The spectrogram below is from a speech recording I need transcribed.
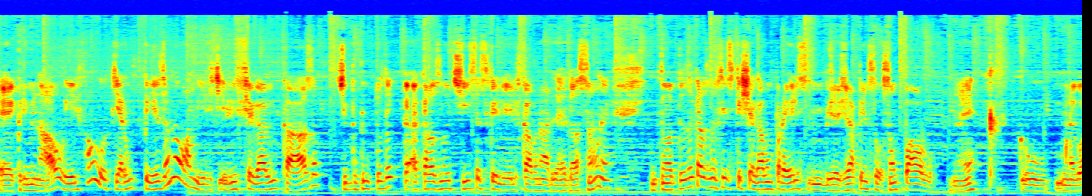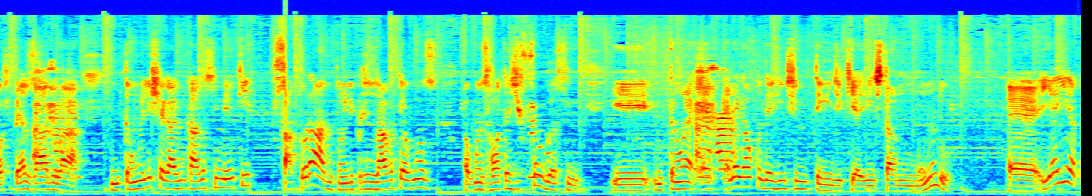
é, criminal, ele falou que era um peso enorme. Ele, ele chegava em casa, tipo, com todas aquelas notícias que ele, ele ficava na área da redação, né? Então, todas aquelas notícias que chegavam para ele, já, já, pensou, São Paulo, né? Um negócio pesado lá. Então, ele chegava em casa assim, meio que saturado. Então, ele precisava ter algumas, algumas rotas de fuga, assim. E então é, é, é legal quando a gente entende que a gente está num mundo. É, e aí é,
